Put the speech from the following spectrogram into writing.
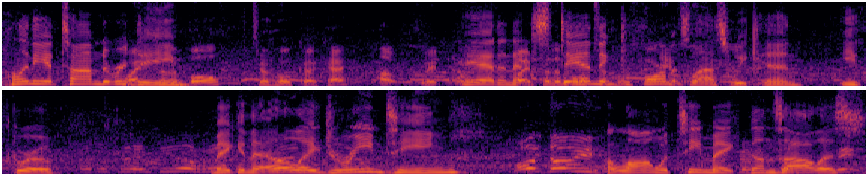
Plenty of time to redeem. ball to hook, okay? Oh, wait, he had an outstanding performance yeah. last weekend. Isgro making the LA Dream Team along with teammate Gonzalez.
